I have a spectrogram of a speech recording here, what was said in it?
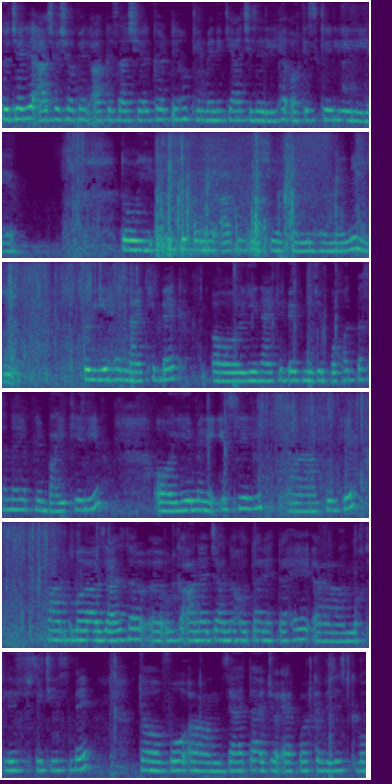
तो चलिए आज की शॉपिंग आपके साथ शेयर करती हूँ कि मैंने क्या चीज़ें ली है और किसके लिए ली है। तो सबसे पहले आपके साथ शेयर करनी है मैंने ये। तो ये है नाइकी बैग और ये नाइकी बैग मुझे बहुत पसंद है अपने बाइक के लिए। और ये मैंने इसलिए ली क्योंकि ज़्यादातर उनका आना जाना होता रहता है मुख्तलिफ़ सिटीज़ में। तो वो ज़्यादातर जो एयरपोर्ट का विज़िट वो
